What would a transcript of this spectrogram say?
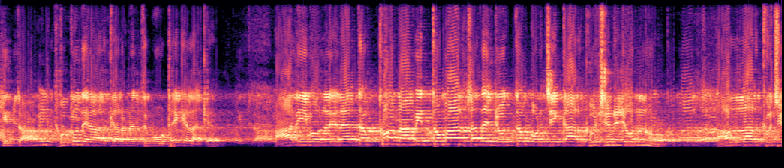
কিন্তু আমি থুতু দেওয়ার কারণে তুমি উঠে গেলা কেন? আলী বললেন, এতক্ষণ আমি তোমার সাথে যুদ্ধ করছি, কার খুশির জন্য? আল্লাহর খুশি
